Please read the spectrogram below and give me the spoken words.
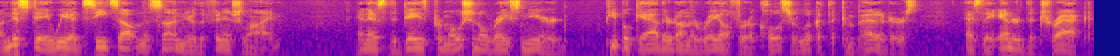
On this day, we had seats out in the sun near the finish line, and as the day's promotional race neared, people gathered on the rail for a closer look at the competitors as they entered the track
